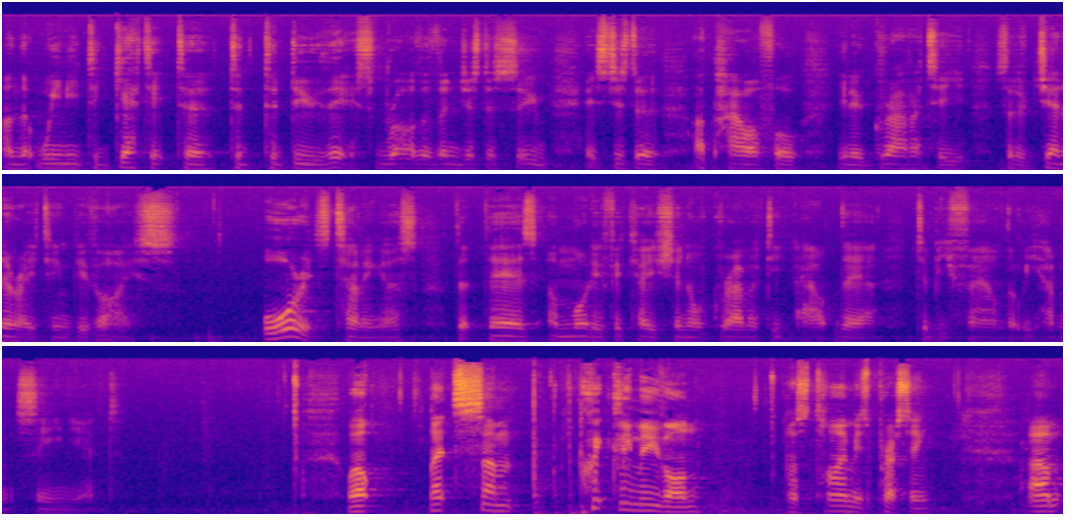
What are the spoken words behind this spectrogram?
and that we need to get it to, to, to do this rather than just assume it's just a, a powerful you know, gravity sort of generating device. Or it's telling us that there's a modification of gravity out there to be found that we haven't seen yet. Well, Let's um, quickly move on, as time is pressing, um,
